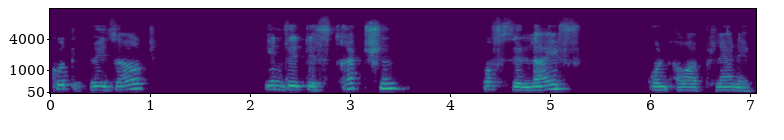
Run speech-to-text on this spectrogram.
could result in the destruction of the life on our planet.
